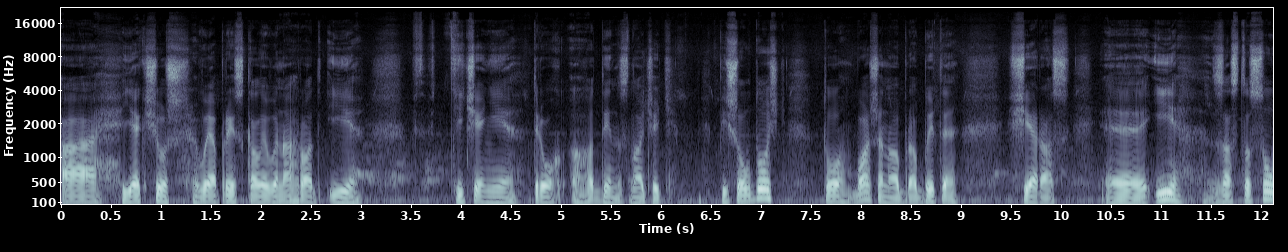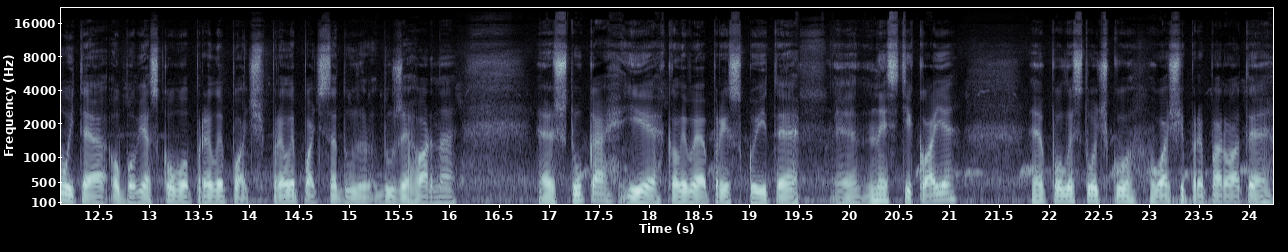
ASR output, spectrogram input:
А якщо ж ви оприскали виноград і в течение трьох годин, значить, пішов дощ, то бажано обробити ще раз. Е, І застосовуйте обов'язково прилипач. Прилипач це дуже, дуже гарна е, штука, і коли ви оприскуєте, е, не стікає по листочку ваші препарати,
